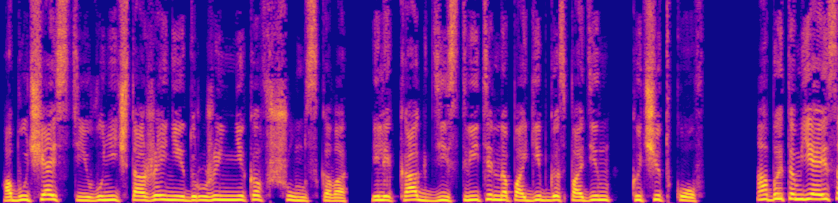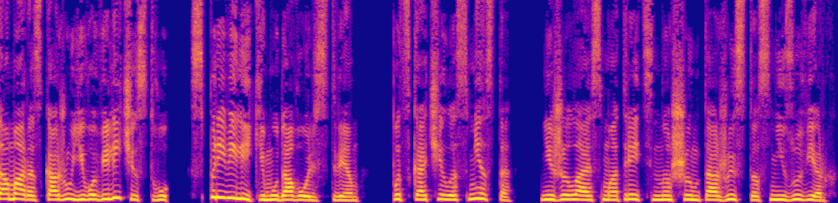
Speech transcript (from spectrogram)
об участии в уничтожении дружинников Шумского или как действительно погиб господин Кочетков. Об этом я и сама расскажу его величеству с превеликим удовольствием. Подскочила с места, не желая смотреть на шантажиста снизу вверх.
